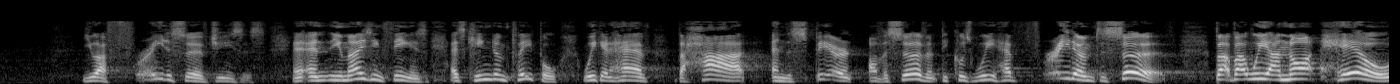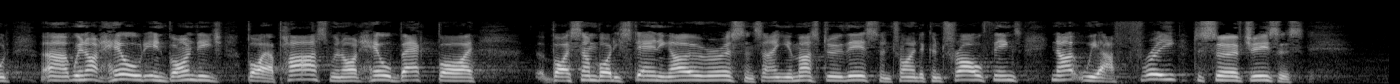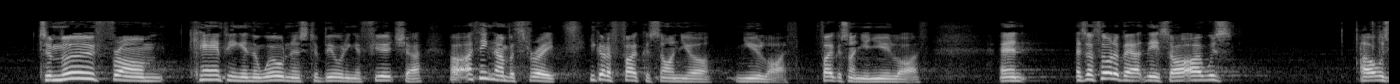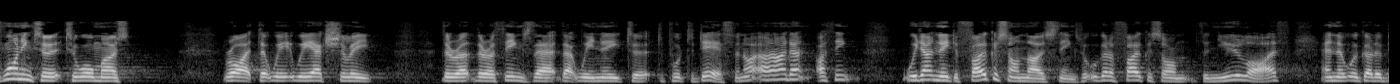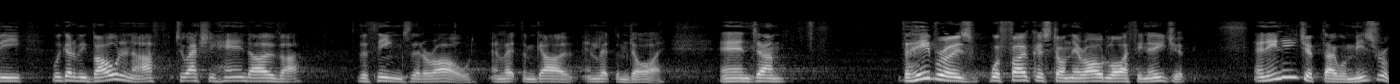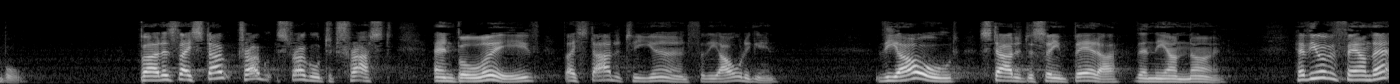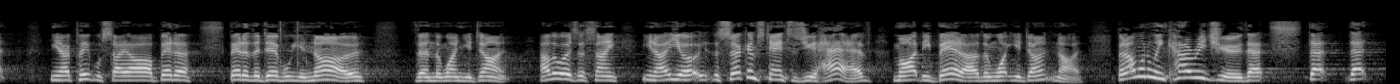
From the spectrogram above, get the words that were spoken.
You are free to serve Jesus. And, and, the amazing thing is, as kingdom people, we can have the heart and the spirit of a servant because we have freedom to serve. But, but we are not held, uh, we're not held in bondage by a past, we're not held back by by somebody standing over us and saying you must do this and trying to control things. No, we are free to serve Jesus. To move from camping in the wilderness to building a future, I think number three, you've got to focus on your new life. Focus on your new life. And as I thought about this, I, I was, I was wanting to, to almost write that we, we actually there are, there are things that, that we need to, to put to death. And I, I don't, I think we don't need to focus on those things, but we've got to focus on the new life and that we've got to be we've got to be bold enough to actually hand over the things that are old and let them go and let them die. And um, the Hebrews were focused on their old life in Egypt. And in Egypt they were miserable. But as they struggled to trust and believe, they started to yearn for the old again. The old started to seem better than the unknown. Have you ever found that? You know, people say, oh, better, better the devil you know than the one you don't. In other words, they're saying, you know, your, the circumstances you have might be better than what you don't know. But I want to encourage you that, that, that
